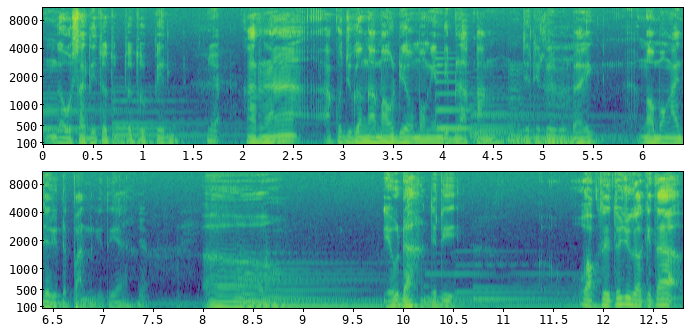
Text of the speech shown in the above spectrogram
nggak usah ditutup-tutupin Ya. karena aku juga nggak mau diomongin di belakang. Jadi lebih baik ngomong aja di depan gitu ya. Ya. Eh, ya udah jadi waktu itu juga kita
